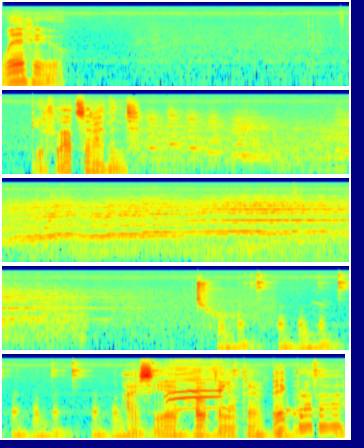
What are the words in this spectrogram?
Woohoo! Beautiful Outset Island. See a boat thing out there. Big brother.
